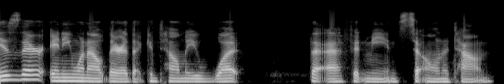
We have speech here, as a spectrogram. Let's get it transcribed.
is there anyone out there that can tell me what the f it means to own a town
